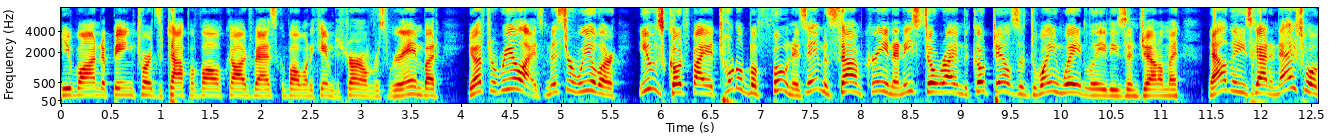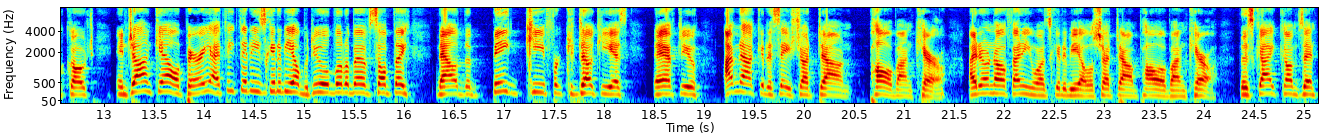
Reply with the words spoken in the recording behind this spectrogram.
he wound up being towards the top of all of college basketball when it came to turnovers per game. But you have to realize, Mr. Wheeler, he was coached by a total buffoon. His name is Tom Crean, and he's still riding the coattails of Dwyane Wade, ladies and gentlemen. Now that he's got an actual coach in John Calipari, I think that he's going to be able to do a little bit of something. Now, the big key for Kentucky is they have to, I'm not going to say shut down Paolo Banchero. I don't know if anyone's going to be able to shut down Paolo Banchero. This guy comes in,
